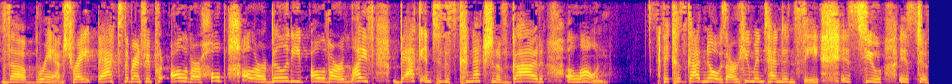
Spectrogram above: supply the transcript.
the branch, right? Back to the branch. We put all of our hope, all our ability, all of our life back into this connection of God alone because God knows our human tendency is to is to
